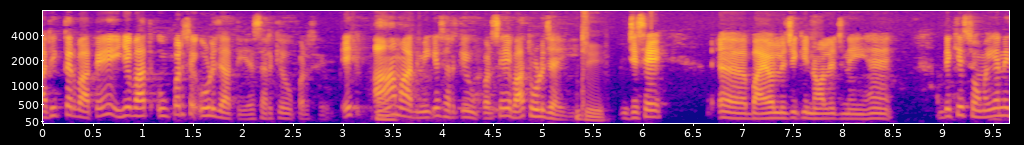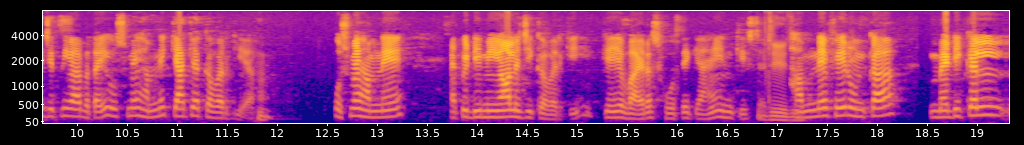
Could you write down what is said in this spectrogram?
अधिकतर बातें ये बात ऊपर से उड़ जाती है सर के ऊपर से। एक हाँ। आम आदमी के सर के ऊपर से ये बात उड़ जाएगी। जी। जिसे बायोलॉजी की नॉलेज नहीं है। अब देखिए सोमैया ने जितनी बात बताई उसमें हमने क्या क्या कवर किया? हाँ। उसमें हमने एपिडेमियोलॉजी कवर की कि ये वायरस होते क्या हैं इनकी स्टडी हमने फिर उनका मेडिकल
